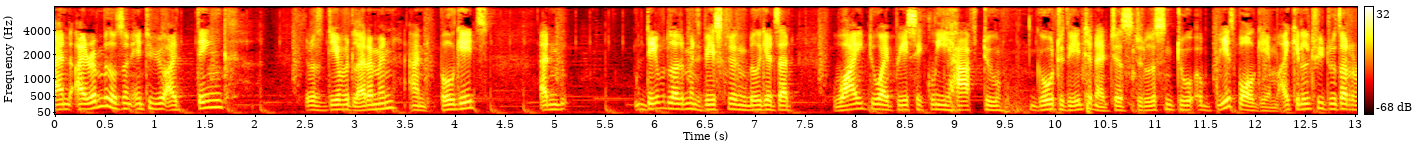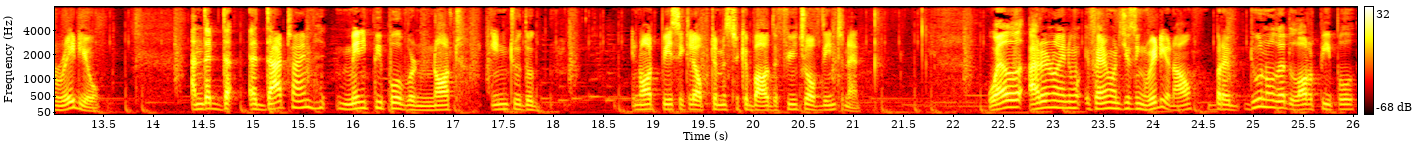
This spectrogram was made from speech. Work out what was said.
And i remember there was an interview i think it was david letterman and bill gates and david letterman is basically telling bill gates that why do i basically have to go to the internet just to listen to a baseball game? I can literally do that on radio. And that at that time many people were not into the not basically optimistic about the future of the internet. Well i don't know if anyone's using radio now but i do know that a lot of people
